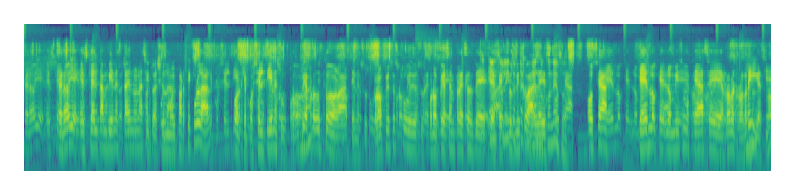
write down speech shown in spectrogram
Pero oye, es que, Pero, oye, es que él también está en una situación muy particular porque pues él tiene, pues, su propia productora, tiene sus propios estudios, sus propias empresas de, efectos visuales. O sea, que es lo que, es lo, que, lo mismo que hace Robert Rodríguez, ¿no?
